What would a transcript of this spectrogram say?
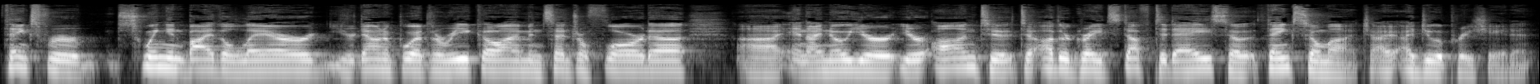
thanks for swinging by the lair. You're down in Puerto Rico. I'm in Central Florida, uh, and I know you're you're on to to other great stuff today. So thanks so much. I, I do appreciate it.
